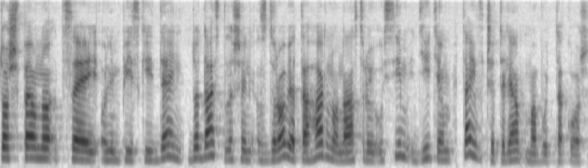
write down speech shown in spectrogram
Тож, певно, цей олімпійський день додасть лише здоров'я та гарного настрою усім дітям та й вчителям, мабуть, також.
